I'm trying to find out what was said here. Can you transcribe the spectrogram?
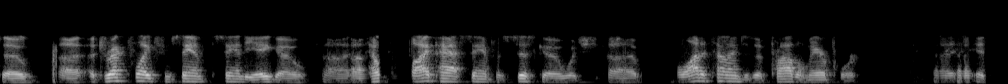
So uh, a direct flight from San San Diego uh, helped bypass San Francisco, which uh, a lot of times is a problem airport. Uh, it's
